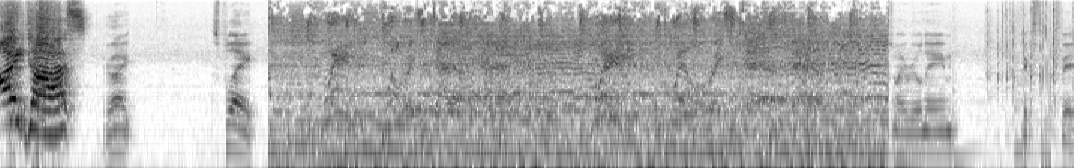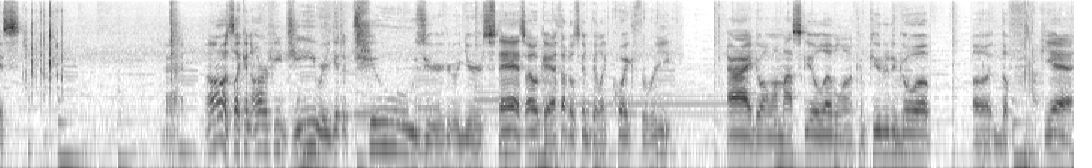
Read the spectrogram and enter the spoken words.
IDOS! Right. Let's play. What's my real name? McFuckface. Alright. Oh, it's like an RPG where you get to choose your your stats. Okay, I thought it was gonna be like Quake 3. Alright, do I want my skill level on computer to go up? Uh, the fuck yeah.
